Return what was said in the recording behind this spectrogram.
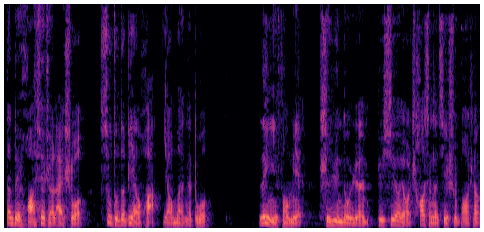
但对滑雪者来说，速度的变化要慢得多。另一方面是运动员必须要有超强的技术保证。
